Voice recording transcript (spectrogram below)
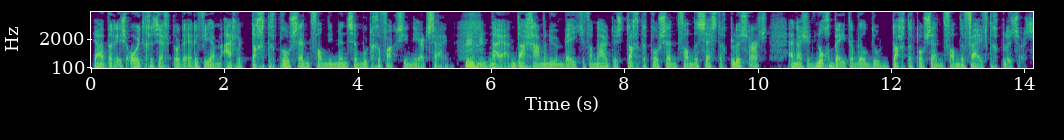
Ja, er is ooit gezegd door de RIVM. eigenlijk 80% van die mensen moet gevaccineerd zijn. Nou ja, daar gaan we nu een beetje vanuit. Dus 80% van de 60-plussers. En als je het nog beter wilt doen, 80% van de 50-plussers.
